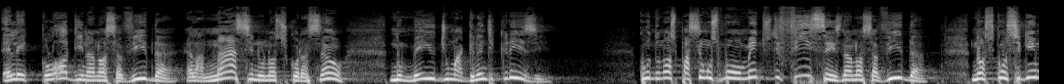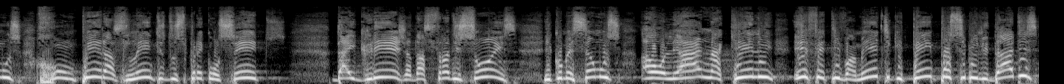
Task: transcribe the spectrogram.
ela eclode na nossa vida, ela nasce no nosso coração no meio de uma grande crise. Quando nós passamos por momentos difíceis na nossa vida, nós conseguimos romper as lentes dos preconceitos, da igreja, das tradições, e começamos a olhar naquele efetivamente que tem possibilidades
